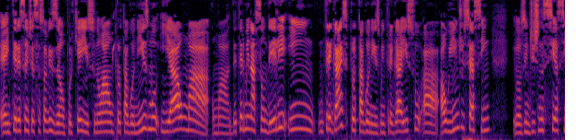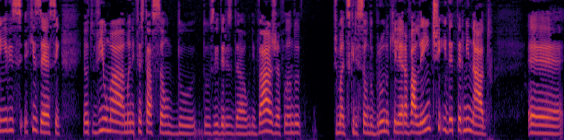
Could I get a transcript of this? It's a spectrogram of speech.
é, interessante essa sua visão, porque é isso, não há um protagonismo e há uma, uma determinação dele em entregar esse protagonismo, entregar isso a, ao índio, se assim, aos indígenas, se assim eles quisessem. Eu vi uma manifestação do, dos líderes da Univaja falando de uma descrição do Bruno que ele era valente e determinado, é,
